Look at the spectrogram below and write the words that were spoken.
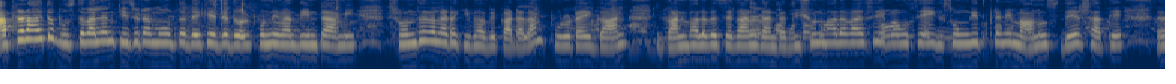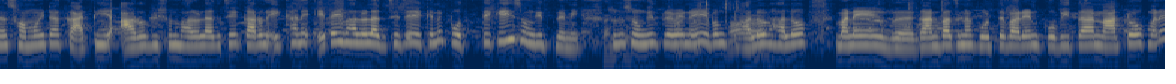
আপনারা হয়তো বুঝতে পারলেন কিছুটা মুহূর্ত দেখে যে দোল পূর্ণিমার দিনটা আমি সন্ধেবেলাটা কীভাবে কাটালাম। পুরোটাই গান গান ভালোবেসে গান গানটা ভীষণ ভালোবাসি এবং সেই সঙ্গীতপ্রেমী মানুষদের সাথে সময়টা কাটিয়ে আরও ভীষণ ভালো লাগছে। কারণ এখানে এটাই ভালো লাগছে যে এখানে প্রত্যেকেই সঙ্গীতপ্রেমী। শুধু সঙ্গীতপ্রেমী নেই এবং ভালো ভালো মানে গান বাজনা করতে পারেন কবিতা নাটক মানে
